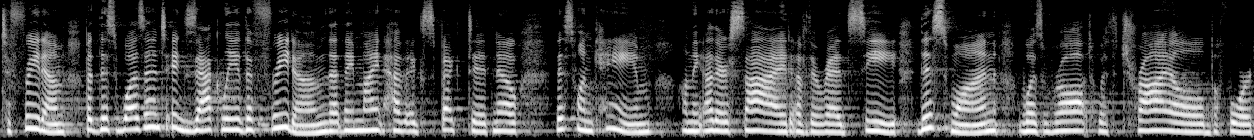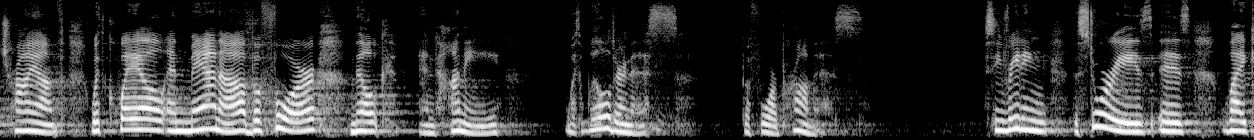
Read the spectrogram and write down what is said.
to freedom. But this wasn't exactly the freedom that they might have expected. No, this one came on the other side of the Red Sea. This one was wrought with trial before triumph, with quail and manna before milk and honey, with wilderness before promise. See, reading the stories is like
